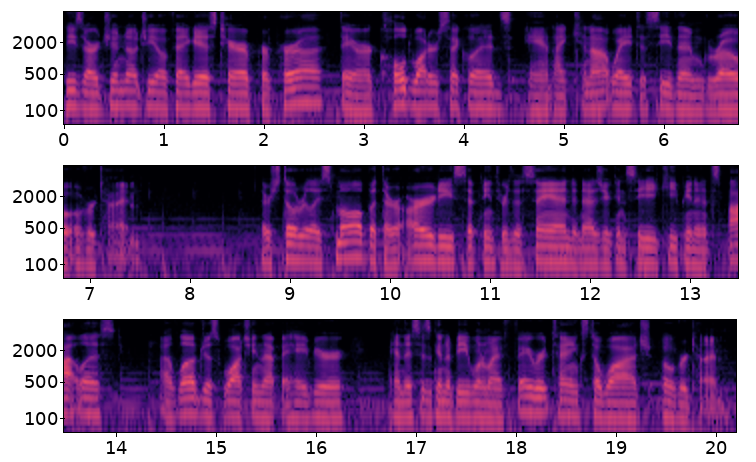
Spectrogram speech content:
These are Gymnogeophagus terra purpura. They are cold water cichlids and I cannot wait to see them grow over time. They're still really small, but they're already sifting through the sand, and as you can see, keeping it spotless. I love just watching that behavior, and this is going to be one of my favorite tanks to watch over time.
